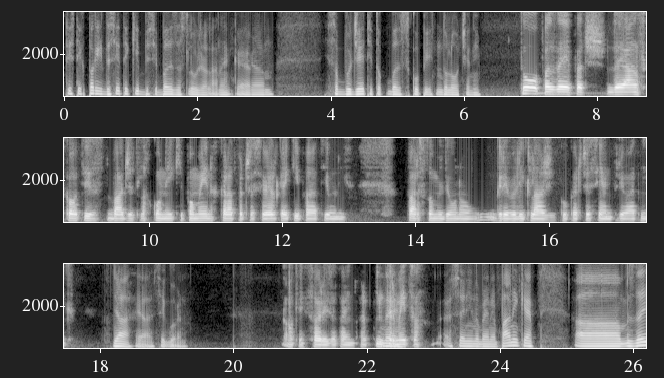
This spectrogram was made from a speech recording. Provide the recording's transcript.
tistih prvih deset ekip bi si bolj zaslužila, ne, ker um, so budžeti tako bolj skupaj določeni. To pa zdaj je pač dejansko tisti budžet lahko neki pomen, hkrati pa če si velika ekipa, ti v njih par sto milijonov gre veliko lažje, kot če si en privatnik. Ja, ja, siguren. Ok, sorry za ta inter intermeco. Se ni nobene panike. Um, zdaj,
